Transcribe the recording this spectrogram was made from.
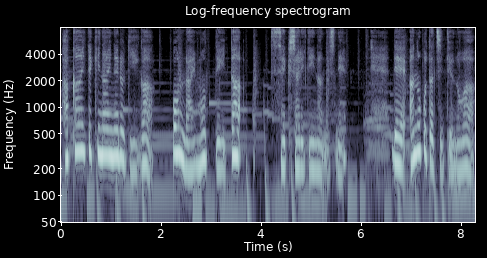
破壊的なエネルギーが本来持っていたセクシャリティなんですね。であの子たちっていうのは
